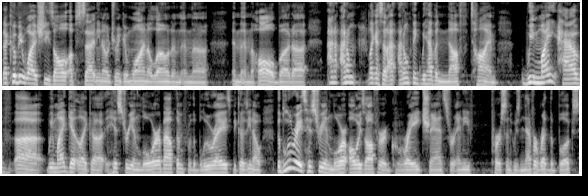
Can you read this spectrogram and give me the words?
that could be why she's all upset you know drinking wine alone in, in the in, in the hall but uh I, I don't like i said I, I don't think we have enough time we might have uh we might get like a history and lore about them for the blu-rays because you know the blu-rays history and lore always offer a great chance for any person who's never read the books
